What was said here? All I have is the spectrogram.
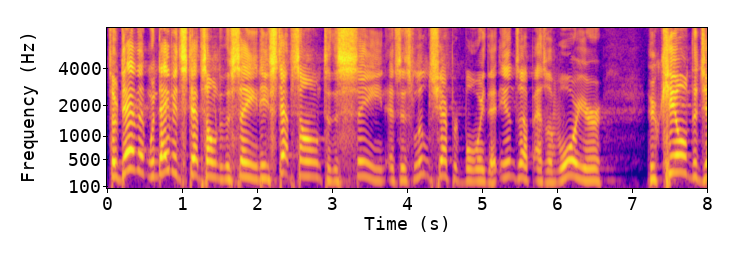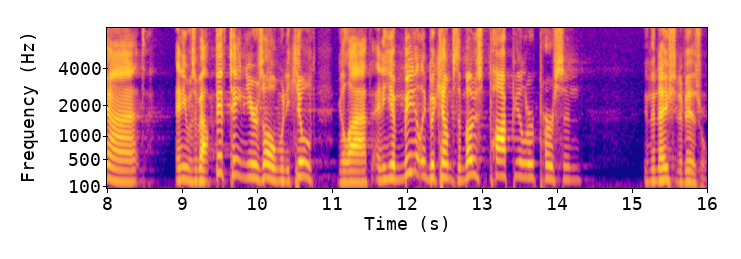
So David, when David steps onto the scene, he steps onto the scene as this little shepherd boy that ends up as a warrior who killed the giant and he was about 15 years old when he killed Goliath, and he immediately becomes the most popular person in the nation of Israel.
